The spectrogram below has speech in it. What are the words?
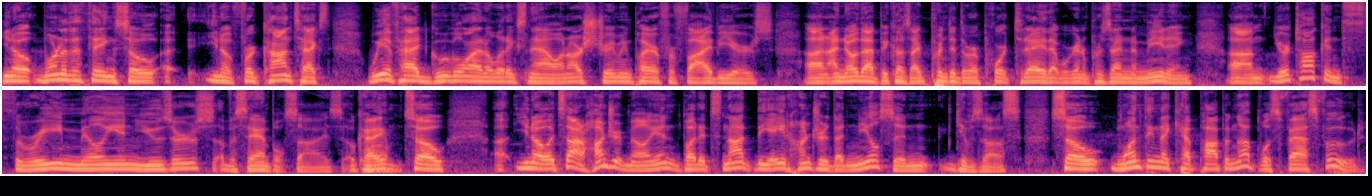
You know, one of the things. So, uh, you know, for context, we have had Google Analytics now on our streaming player for five years, uh, and I know that because I printed the report today that we're going to present in a meeting. Um, you're talking three million users of a sample size. Okay. Okay, so uh, you know it's not 100 million, but it's not the 800 that Nielsen gives us. So one thing that kept popping up was fast food.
